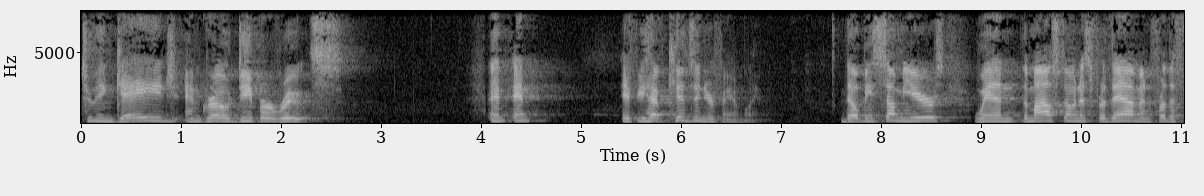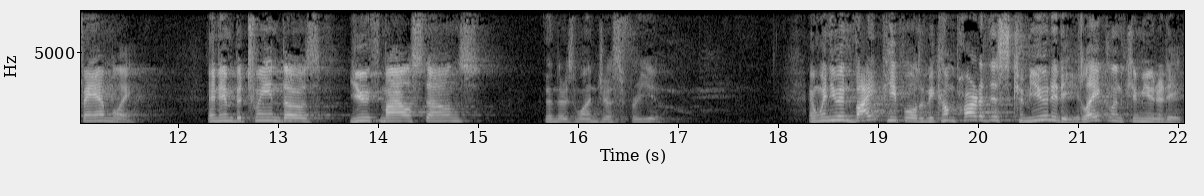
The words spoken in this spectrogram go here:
to engage and grow deeper roots. And, and if you have kids in your family, there'll be some years when the milestone is for them and for the family. And in between those youth milestones, then there's one just for you. And when you invite people to become part of this community, Lakeland community,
